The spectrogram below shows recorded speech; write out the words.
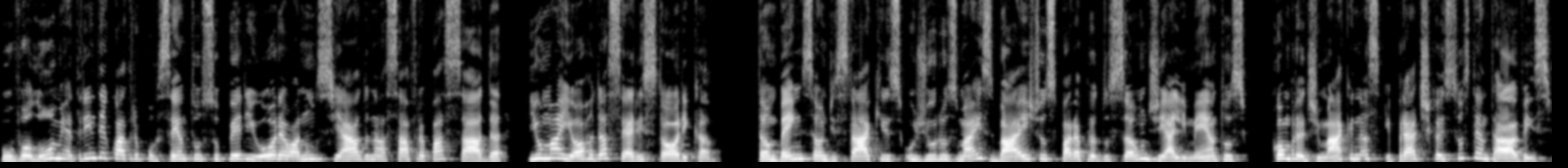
O volume é 34% superior ao anunciado na safra passada e o maior da série histórica. Também são destaques os juros mais baixos para a produção de alimentos, compra de máquinas e práticas sustentáveis,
